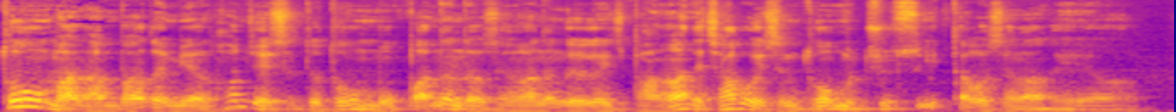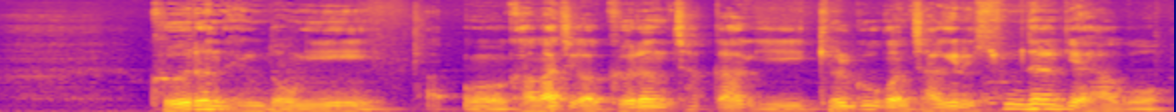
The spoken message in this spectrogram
도움만 안 받으면 혼자 있을 때 도움 못 받는다고 생각하는 거예요. 그러니까 방 안에 자고 있으면 도움을 줄 수 있다고 생각해요. 그런 행동이 어, 강아지가 그런 착각이 결국은 자기를 힘들게 하고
